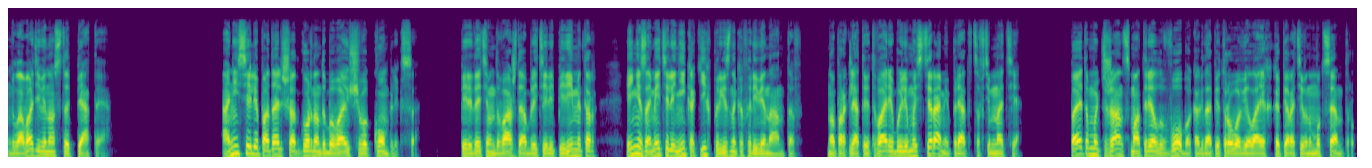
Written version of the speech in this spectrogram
Глава 95. Они сели подальше от горнодобывающего комплекса. Перед этим дважды облетели периметр и не заметили никаких признаков ревенантов, но проклятые твари были мастерами прятаться в темноте. Поэтому Джан смотрел в оба, когда Петрова вела их к оперативному центру.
